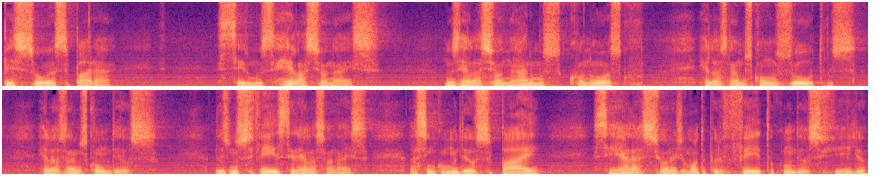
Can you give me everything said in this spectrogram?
pessoas para sermos relacionais, nos relacionarmos conosco, relacionarmos com os outros, relacionarmos com Deus. Deus nos fez ser relacionais, assim como Deus Pai se relaciona de modo perfeito com Deus Filho,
